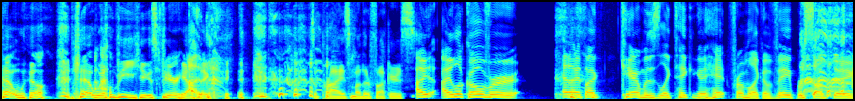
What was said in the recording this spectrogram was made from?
that will that will be used periodically. Surprise, motherfuckers. I, I look over and I thought Cam was like taking a hit from like a vape or something.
